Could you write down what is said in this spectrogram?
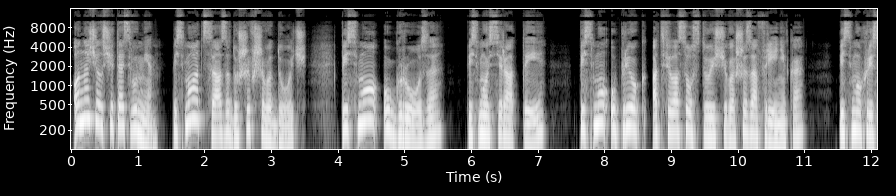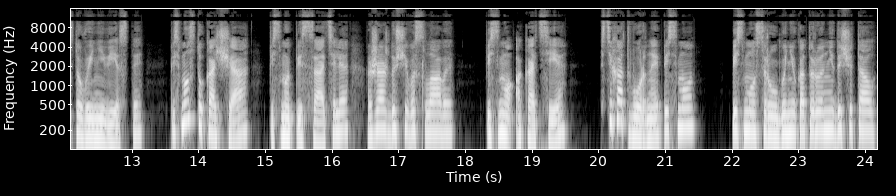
Он начал считать в уме письмо отца, задушившего дочь, письмо угроза, письмо сироты, письмо упрек от философствующего шизофреника, письмо Христовой невесты, письмо стукача, письмо писателя, жаждущего славы, письмо о коте, стихотворное письмо, письмо с руганью, которое он не дочитал,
